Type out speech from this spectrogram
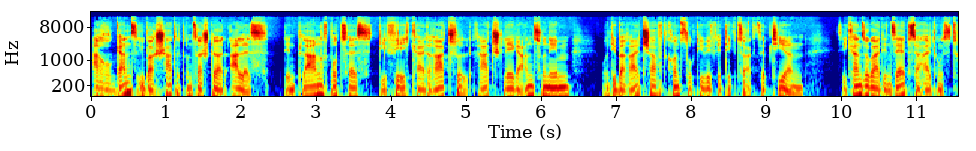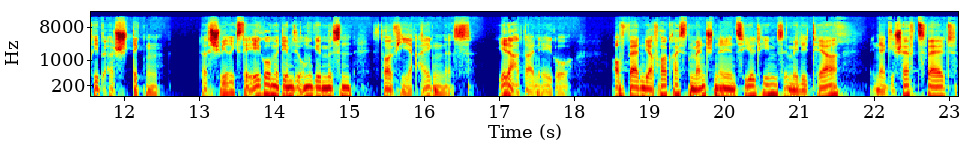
Arroganz überschattet und zerstört alles, den Planungsprozess, die Fähigkeit, Ratschläge anzunehmen und die Bereitschaft, konstruktive Kritik zu akzeptieren. Sie kann sogar den Selbsterhaltungstrieb ersticken. Das schwierigste Ego, mit dem Sie umgehen müssen, ist häufig Ihr eigenes. Jeder hat ein Ego. Oft werden die erfolgreichsten Menschen in den Zielteams, im Militär, in der Geschäftswelt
